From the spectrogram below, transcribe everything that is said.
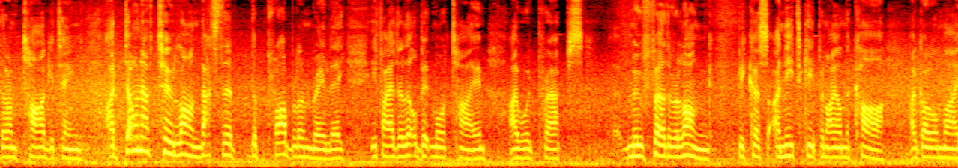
that I'm targeting. I don't have too long, that's the, the problem really. If I had a little bit more time, I would perhaps move further along because I need to keep an eye on the car. I've got all my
